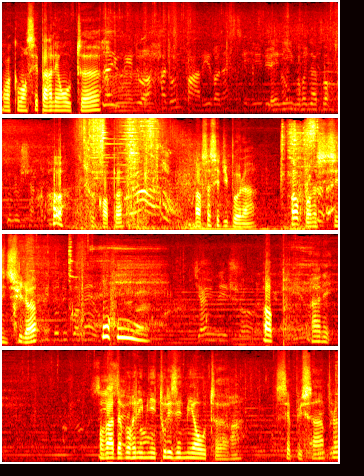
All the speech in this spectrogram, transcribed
On va commencer par aller en hauteur. Oh, je ne crois pas. Alors ça c'est du bol. Hein. Hop, on a celui-là. Hop, allez. On va d'abord éliminer tous les ennemis en hauteur. Hein. C'est plus simple.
